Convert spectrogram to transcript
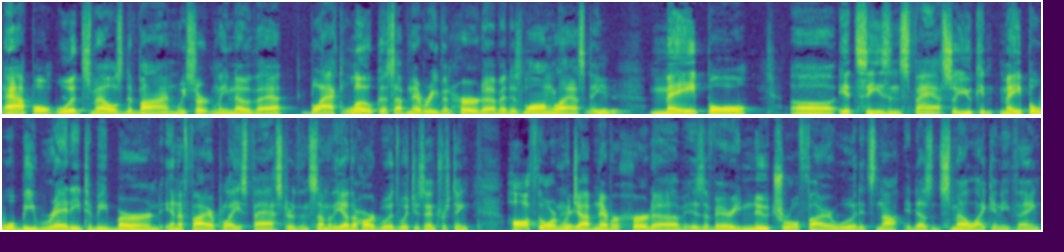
Apple wood smells divine. We certainly know that. Black locust, I've never even heard of it, is long lasting. Maple, uh, it seasons fast, so you can maple will be ready to be burned in a fireplace faster than some of the other hardwoods, which is interesting. Hawthorn, which. I've never heard of, is a very neutral firewood. It's not, it doesn't smell like anything.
